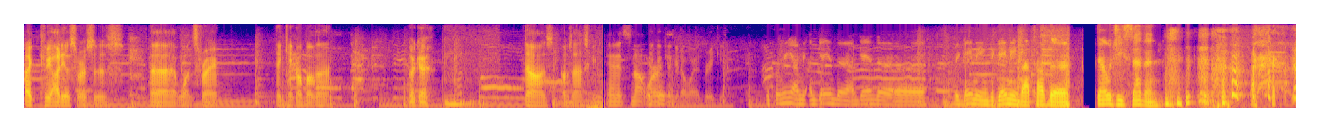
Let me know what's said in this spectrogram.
Like three audio sources. Uh, once, right? They can't go above that. Okay. No, I was, I was asking. And it's not working. For me, I'm I'm getting the I'm getting the uh, the gaming the gaming laptop the Dell G7.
